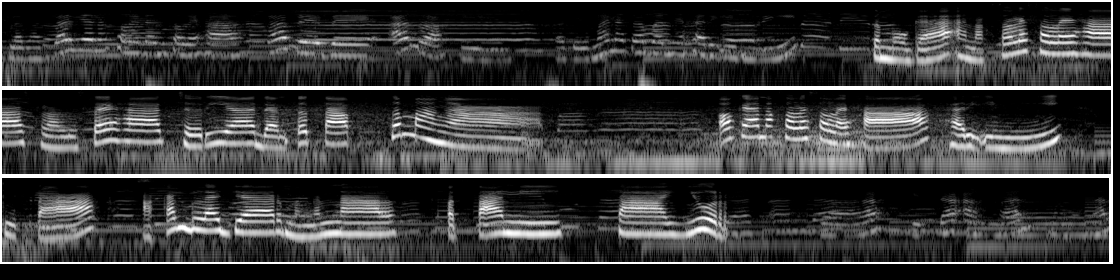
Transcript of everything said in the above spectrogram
Selamat pagi anak soleh dan soleha KBB Ar-Rahim Bagaimana kabarnya hari ini? Semoga anak soleh soleha selalu sehat, ceria, dan tetap semangat. Oke anak soleh soleha, hari ini kita akan belajar mengenal petani sayur. Wah, kita akan mengenal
